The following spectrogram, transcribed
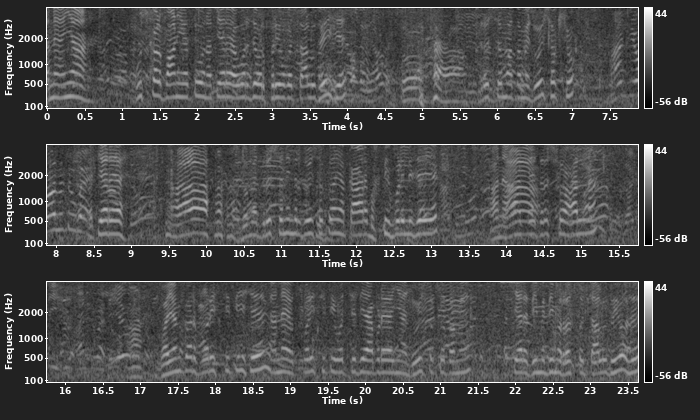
અને અહીંયા પુષ્કળ પાણી હતું અને અત્યારે અવર જવર ફરી વખત ચાલુ થઈ છે. તો દ્રશ્યમાં તમે જોઈ શકશો. અત્યારે તમે દ્રશ્યની અંદર જોઈ શકો, અહીંયા કાર બાકી પડેલી છે એક. અને આ છે દ્રશ્યો હાલના. ભયંકર પરિસ્થિતિ છે અને પરિસ્થિતિ વચ્ચેથી આપણે અહીંયા જોઈ શકશો તમે. અત્યારે ધીમે ધીમે રસ્તો ચાલુ થયો છે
